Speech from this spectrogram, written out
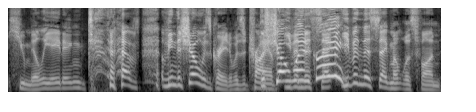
humiliating to have. I mean, the show was great. It was a triumph. The show even went this great. even this segment was fun.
